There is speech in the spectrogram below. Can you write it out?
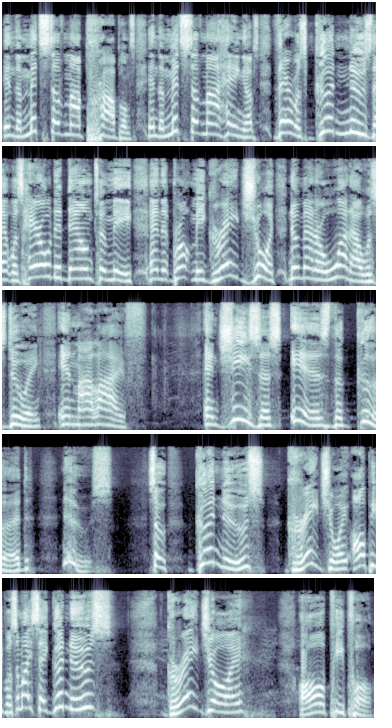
in the midst of my problems, in the midst of my hangups, there was good news that was heralded down to me and it brought me great joy no matter what I was doing in my life. And Jesus is the good news. So, good news, great joy, all people. Somebody say, good news, great joy, all people.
